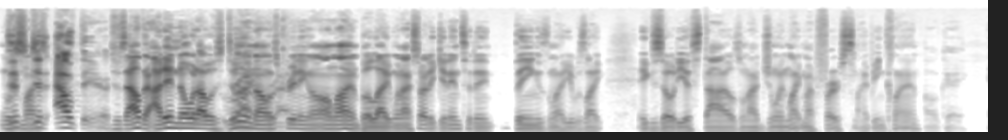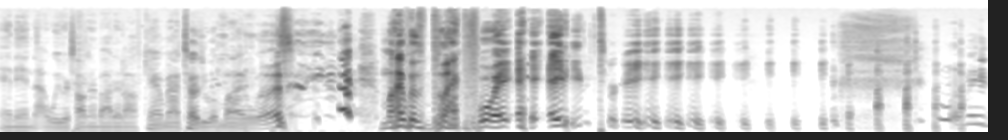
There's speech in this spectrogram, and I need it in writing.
was Just, my just out there. just out there. I didn't know what I was doing. Right, I was right. creating online, but like when I started getting into the things, like it was like Exodia Styles when I joined like my first sniping clan. Okay. And then uh, we were talking about it off camera. I told you what mine was. mine was Black Boy 83. What made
